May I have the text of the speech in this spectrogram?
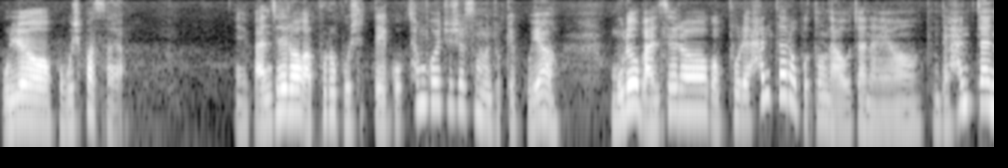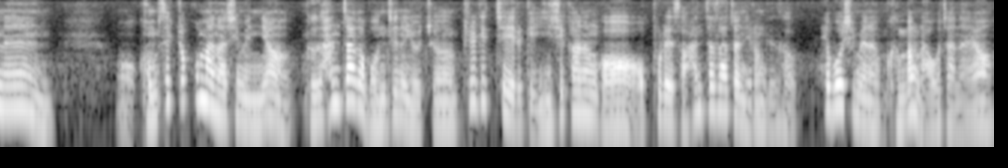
올려보고 싶었어요. 네, 만세력 앞으로 보실 때 꼭 참고해 주셨으면 좋겠고요. 무료 만세력 어플에 한자로 보통 나오잖아요. 근데 한자는 어, 검색 조금만 하시면요. 그 한자가 뭔지는 요즘 필기체 이렇게 인식하는 거 어플에서 한자 사전 이런 데서 해보시면 금방 나오잖아요.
